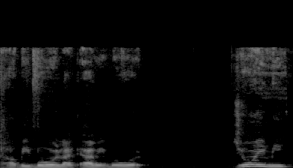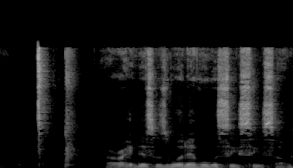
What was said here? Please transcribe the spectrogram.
y'all be bored like I be bored join me. All right, this is whatever with Ceecee. So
